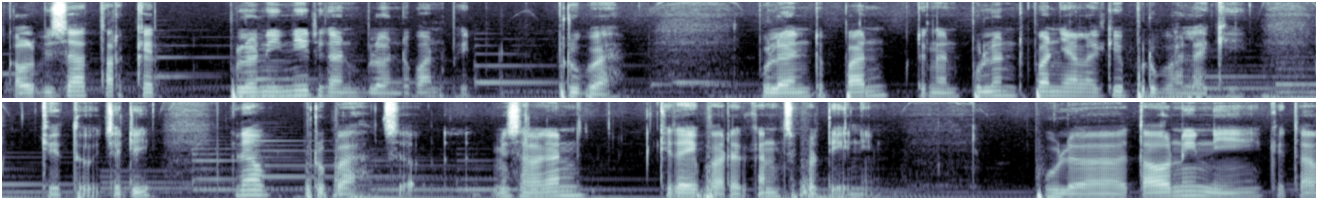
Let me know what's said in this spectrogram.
Kalau bisa target bulan ini dengan bulan depan berubah. Bulan depan dengan bulan depannya lagi berubah lagi. Gitu. Jadi kenapa berubah. Misalkan kita ibaratkan seperti ini. Bulan tahun ini kita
